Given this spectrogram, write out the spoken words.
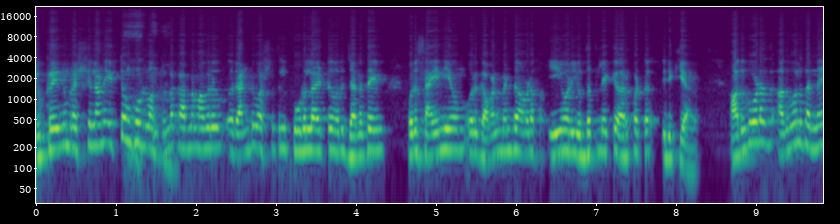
യുക്രൈനും റഷ്യയിലാണ് ഏറ്റവും കൂടുതൽ വന്നിട്ടുള്ളത്. കാരണം അവർ രണ്ട് വർഷത്തിൽ കൂടുതലായിട്ട് ഒരു ജനതയും ഒരു സൈന്യവും ഒരു ഗവൺമെന്റും അവിടെ ഈ ഒരു യുദ്ധത്തിലേക്ക് ഏർപ്പെട്ട് ഇരിക്കുകയാണ്. അതുപോലെ അതുപോലെ തന്നെ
